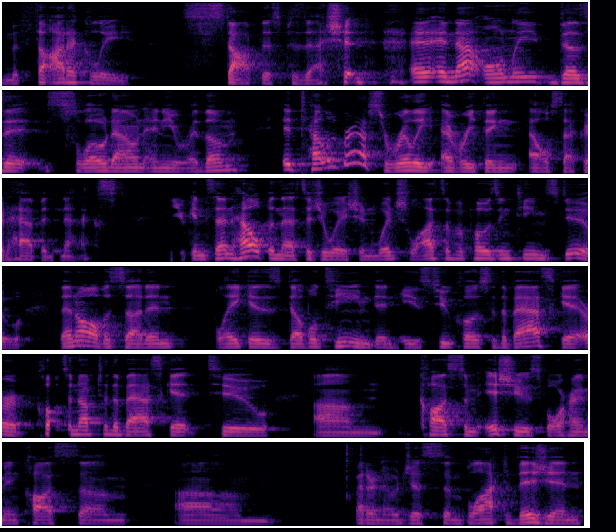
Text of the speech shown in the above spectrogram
methodically stop this possession. And, and, not only does it slow down any rhythm, it telegraphs really everything else that could happen next. You can send help in that situation, which lots of opposing teams do. Then all of a sudden, Blake is double teamed and he's too close to the basket or close enough to the basket to um, cause some issues for him and cause some um, I don't know, just some blocked vision,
